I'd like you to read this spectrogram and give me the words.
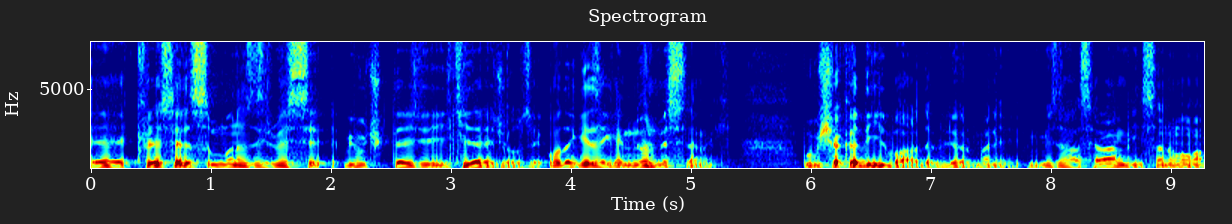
e, küresel ısınmanın zirvesi bir buçuk derece değil iki derece olacak. O da gezegenin ölmesi demek. Bu bir şaka değil bu arada biliyorum. Hani mizah seven bir insanım ama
